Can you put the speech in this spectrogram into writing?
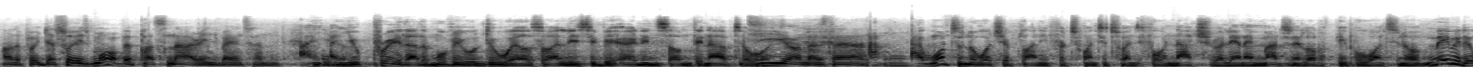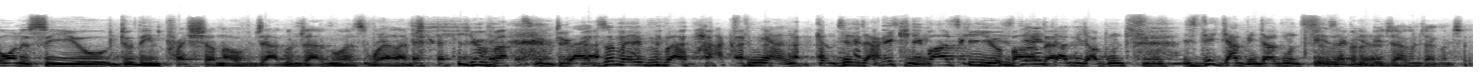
on the project. So it's more of a personal arrangement, and and you, and you pray that the movie will do well. So at least you'll be earning something afterwards. Do you understand? I, I want to know what you're planning for 2024 naturally, and I imagine a lot of people want to know. Maybe they want to see you do the impression of Jagun Jagun as well. I'm sure you've had to do like that. so many people have asked me and continue to ask they keep me, asking you is about there that. Jagun Jagun 2? Is there Jagun Jagun 2? Is there going to be? Jagun Jagun too?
